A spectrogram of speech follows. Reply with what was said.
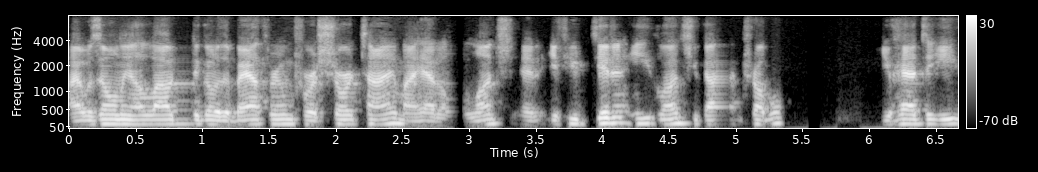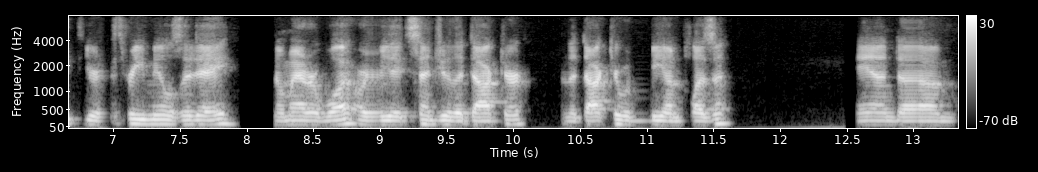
I was only allowed to go to the bathroom for a short time. I had a lunch, and if you didn't eat lunch, you got in trouble. You had to eat your three meals a day, no matter what, or they'd send you to the doctor, and the doctor would be unpleasant. And um,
